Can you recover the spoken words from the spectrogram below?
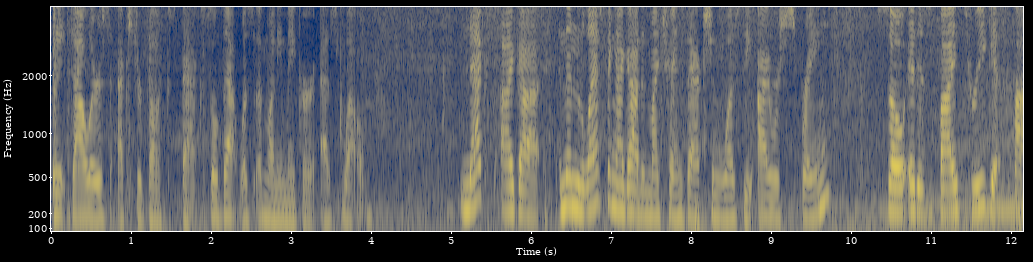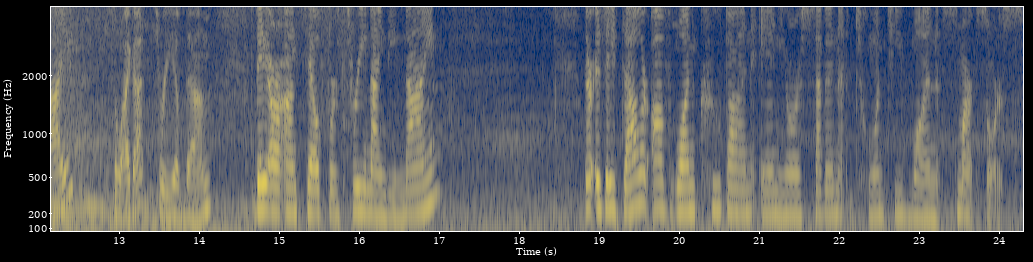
$8 extra bucks back. So that was a moneymaker as well. Next, I got, and then the last thing I got in my transaction was the Irish Spring. So it is buy three, get five. So I got three of them. They are on sale for $3.99. There is a dollar off one coupon in your 721 Smart Source.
